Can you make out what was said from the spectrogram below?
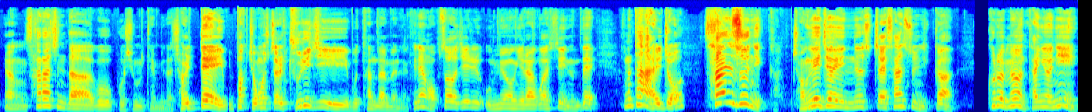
그냥 사라진다고 보시면 됩니다. 절대 입학 정원 숫자를 줄이지 못한다면 그냥 없어질 운명이라고 할 수 있는데 그건 다 알죠. 산수니까 정해져 있는 숫자의 산수니까 그러면 당연히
